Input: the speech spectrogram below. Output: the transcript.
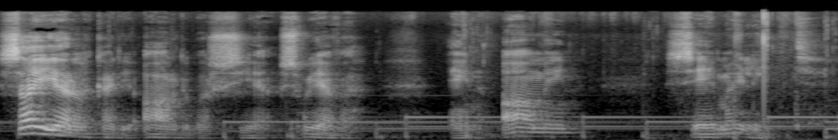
sy heerlikheid die aarde oor see swewe. En amen sê my lied.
